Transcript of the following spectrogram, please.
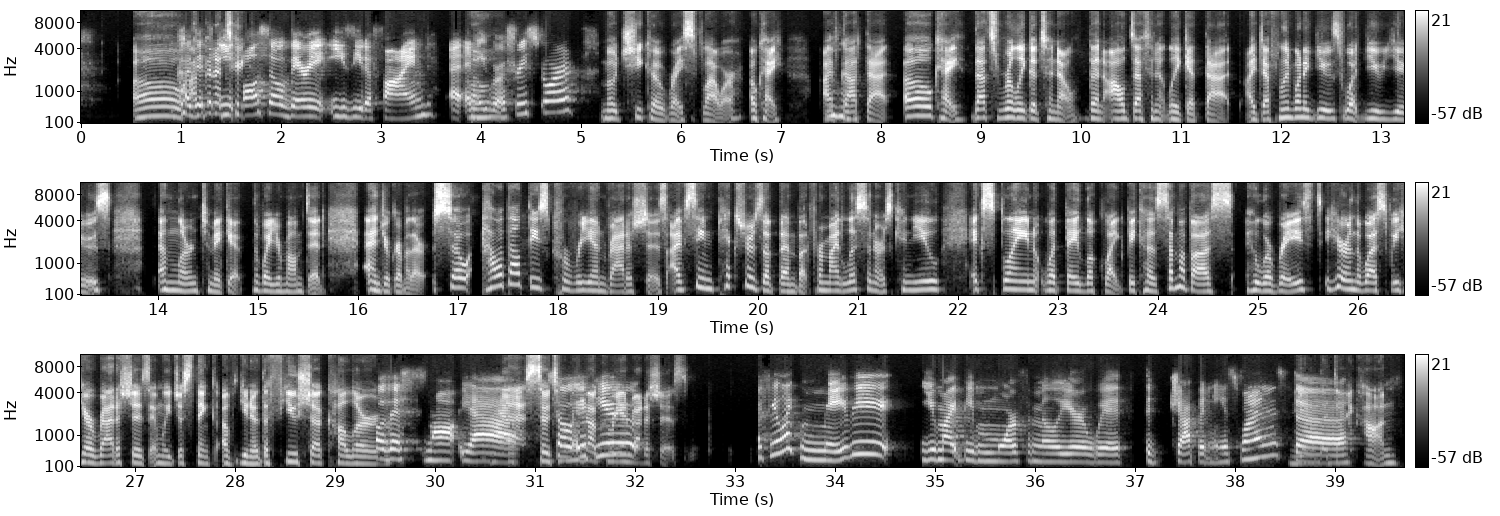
Oh, because it's take... also very easy to find at any oh. grocery store. Mochiko rice flour. Okay. I've mm-hmm. got that. Okay, that's really good to know. Then I'll definitely get that. I definitely want to use what you use and learn to make it the way your mom did and your grandmother. So, how about these Korean radishes? I've seen pictures of them, but for my listeners, can you explain what they look like? Because some of us who were raised here in the West, we hear radishes and we just think of, you know, the fuchsia color. Oh, this small, yeah. yeah. So, tell so me about you, Korean radishes. I feel like maybe you might be more familiar with the Japanese ones, the, yeah, the daikon,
